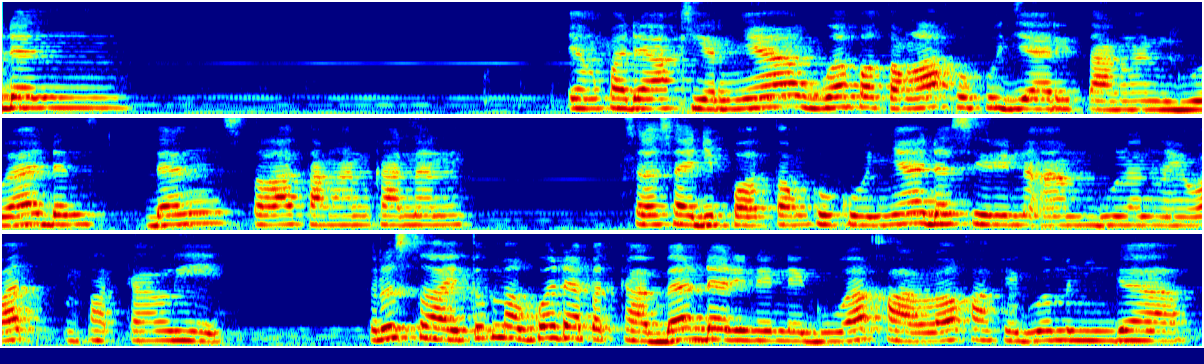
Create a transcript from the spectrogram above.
dan yang pada akhirnya gue potonglah kuku jari tangan gue dan dan setelah tangan kanan selesai dipotong kukunya ada sirine ambulan lewat empat kali. Terus setelah itu mak gue dapat kabar dari nenek gue kalau kakek gue meninggal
